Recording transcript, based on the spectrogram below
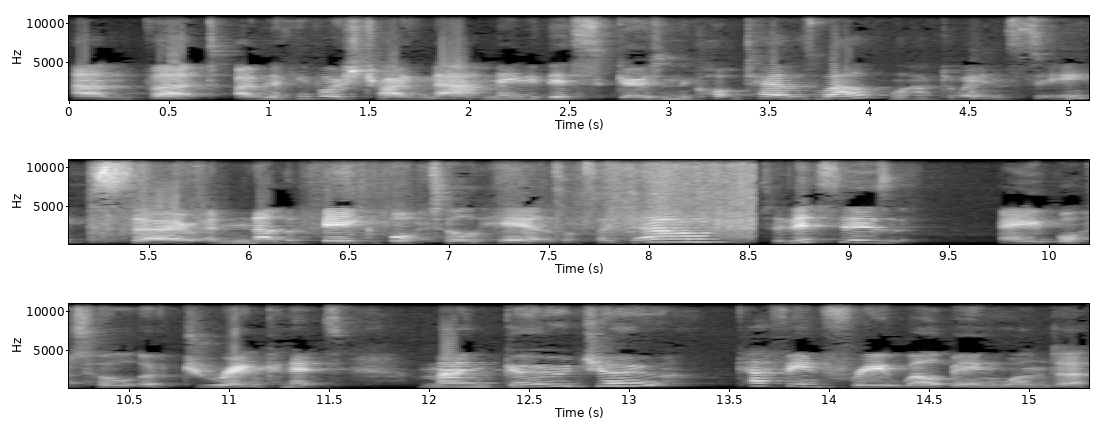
Um, but I'm looking forward to trying that. Maybe this goes in the cocktail as well. We'll have to wait and see. So another big bottle here. It's upside down. So this is a bottle of drink and it's Mangojo, caffeine-free well-being wonder,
